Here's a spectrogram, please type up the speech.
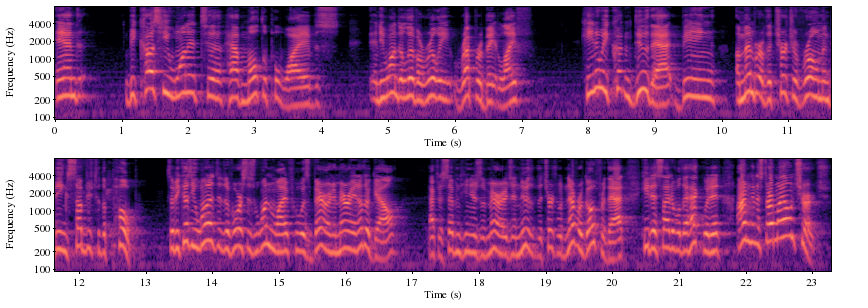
And because he wanted to have multiple wives and he wanted to live a really reprobate life, he knew he couldn't do that being a member of the Church of Rome and being subject to the Pope. So, because he wanted to divorce his one wife who was barren and marry another gal, after 17 years of marriage and knew that the church would never go for that, he decided, well, the heck with it. I'm going to start my own church,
